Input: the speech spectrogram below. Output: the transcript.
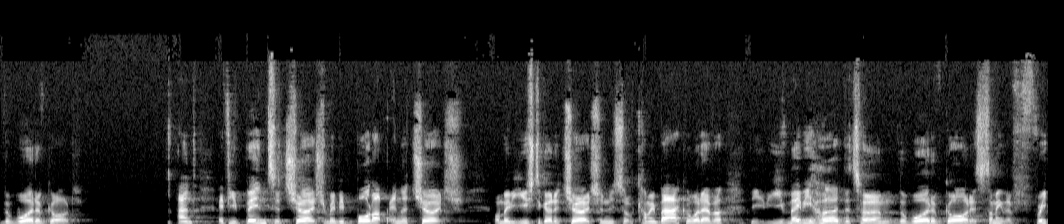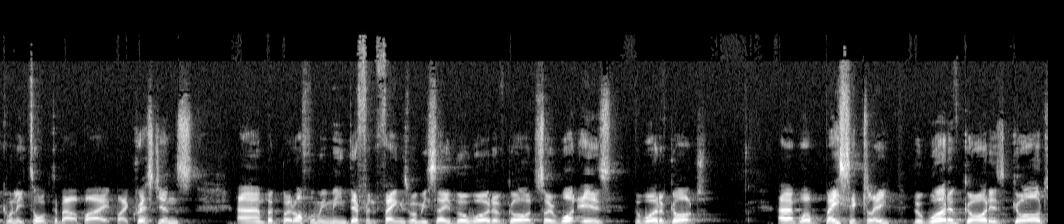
the Word of God? And if you've been to church, or maybe brought up in the church, or maybe used to go to church and you're sort of coming back or whatever, you've maybe heard the term the Word of God. It's something that's frequently talked about by, by Christians. Um, but, but often we mean different things when we say the Word of God. So, what is the Word of God? Um, well, basically, the Word of God is God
